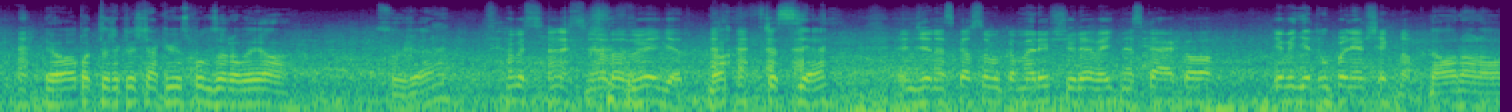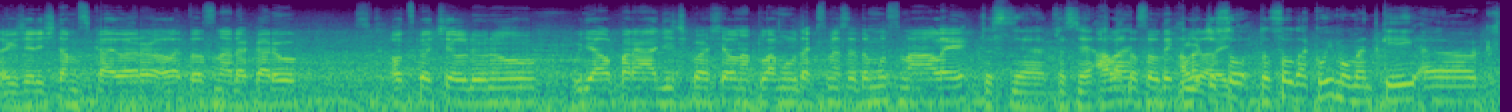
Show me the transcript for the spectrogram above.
jo, pak to řekneš nějakému sponzorovi a cože? To by se nesměl dozvědět. no, přesně. Jenže dneska jsou kamery všude, veď dneska jako je vidět úplně všechno. No, no, no. Takže když tam Skyler letos na Dakaru odskočil Dunu, udělal parádičku a šel na tlamu, tak jsme se tomu smáli. Přesně, přesně. Ale, ale to jsou ty chvíle, ale to jsou, to jsou takový momentky, eh,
